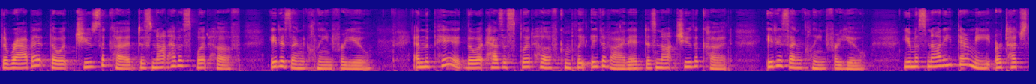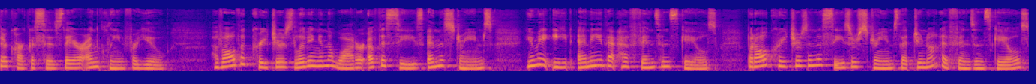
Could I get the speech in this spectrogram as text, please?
The rabbit, though it chews the cud, does not have a split hoof. It is unclean for you. And the pig, though it has a split hoof completely divided, does not chew the cud. It is unclean for you. You must not eat their meat or touch their carcasses, they are unclean for you. Of all the creatures living in the water of the seas and the streams, you may eat any that have fins and scales, but all creatures in the seas or streams that do not have fins and scales,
